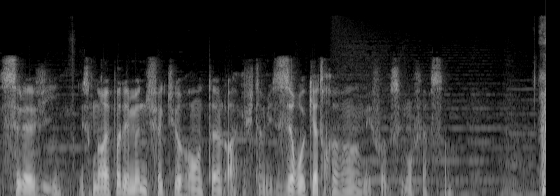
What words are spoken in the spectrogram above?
C'est la vie. Est-ce qu'on n'aurait pas des manufactures rentables? Ah putain, mais 0,80, mais il faut absolument faire ça.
